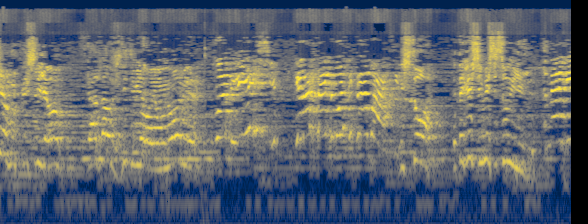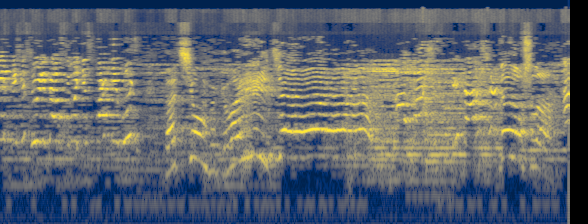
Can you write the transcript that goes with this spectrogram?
Зачем вы пришли? Я вам сказал, ждите меня в моем номере. Вот вещи! Я оставила возле кровати! И что? Это вещи вместе с Уилли. Надеюсь, миссис Уилли там сегодня спать не будет? О чем вы говорите? А ваша секретарша? Да она ушла. А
